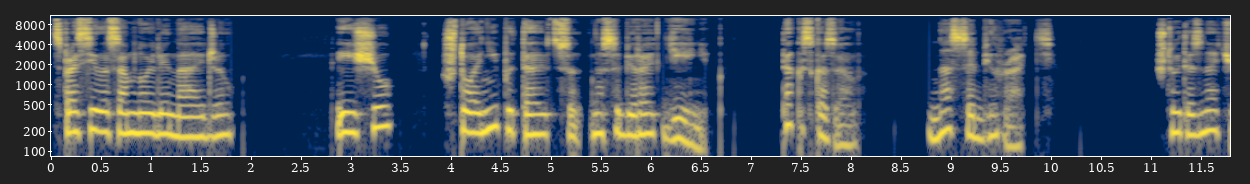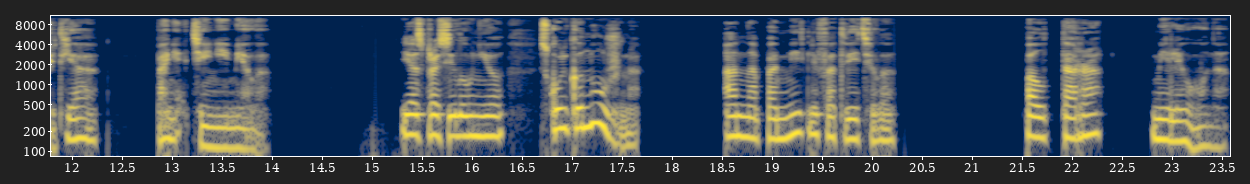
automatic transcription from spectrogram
Спросила, со мной ли Найджел. И еще, что они пытаются насобирать денег. Так и сказала. Насобирать. Что это значит, я понятия не имела. Я спросила у нее, сколько нужно. Она, помедлив, ответила, полтора миллиона.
